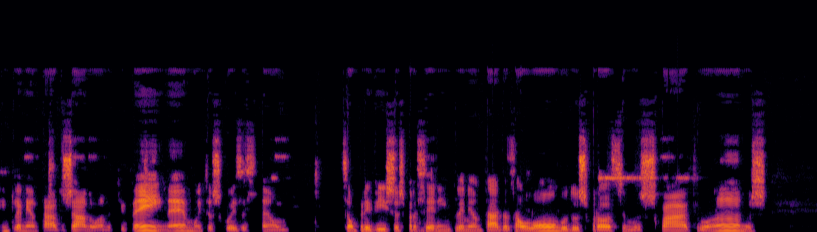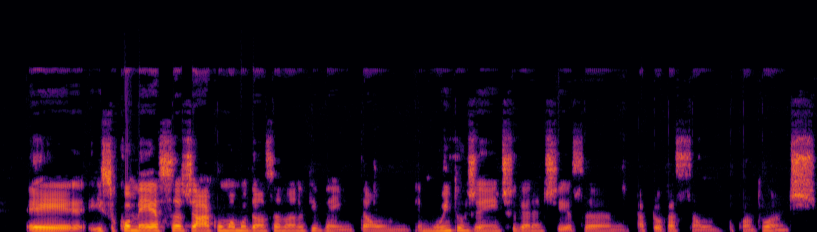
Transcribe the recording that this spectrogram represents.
implementado já no ano que vem, né, muitas coisas estão, são previstas para serem implementadas ao longo dos próximos quatro anos, é, isso começa já com uma mudança no ano que vem. Então, é muito urgente garantir essa aprovação o quanto antes.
